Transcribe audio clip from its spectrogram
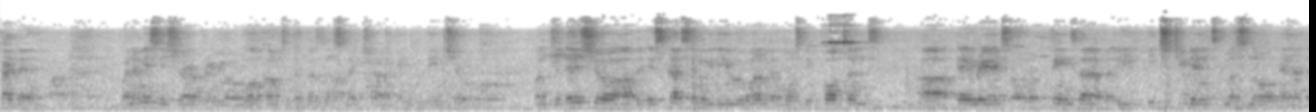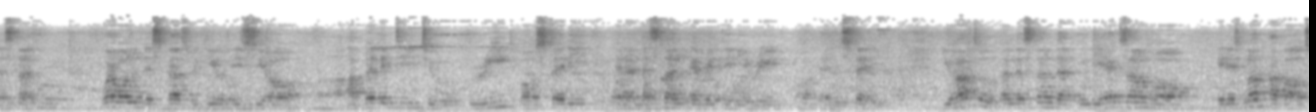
Hi there. My name is Inshira Primo. Welcome to the Business Lecture in Within Show. On today's show, I'll be discussing with you one of the most important uh, areas or things that I believe each student must know and understand. What I want to discuss with you is your ability to read or study and understand everything you read and study. You have to understand that in the exam hall, it is not about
